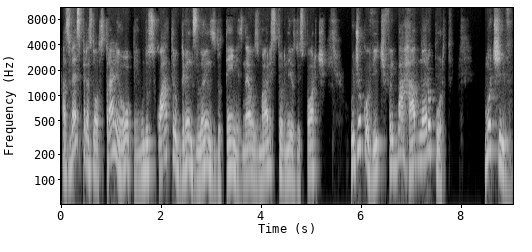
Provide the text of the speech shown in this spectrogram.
Às vésperas do Australian Open, um dos quatro grandes lãs do tênis, né, os maiores torneios do esporte, o Djokovic foi barrado no aeroporto. Motivo:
